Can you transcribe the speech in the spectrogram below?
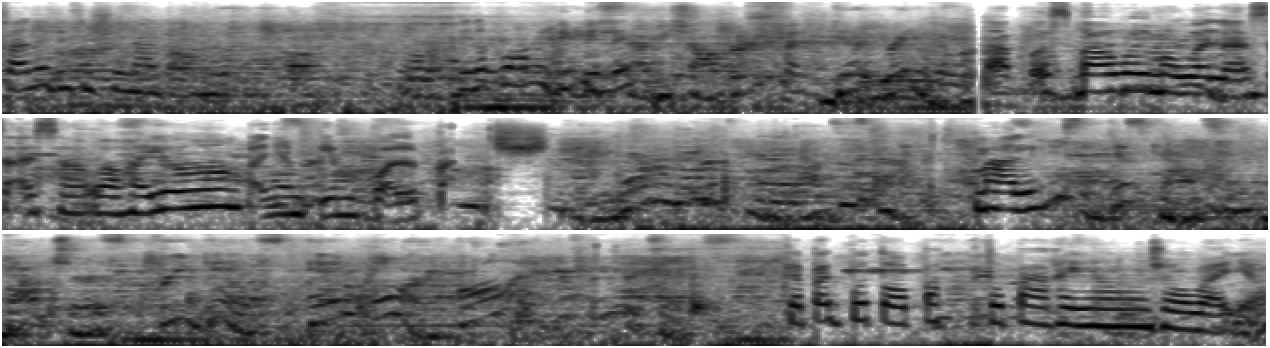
So, ano decision natin? Hindi na po kami bibili. Tapos, bawal mawala sa asawa ko yung kanyang pimple patch. Mahal. Kapag po topak, tupakin yung jowa nyo,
